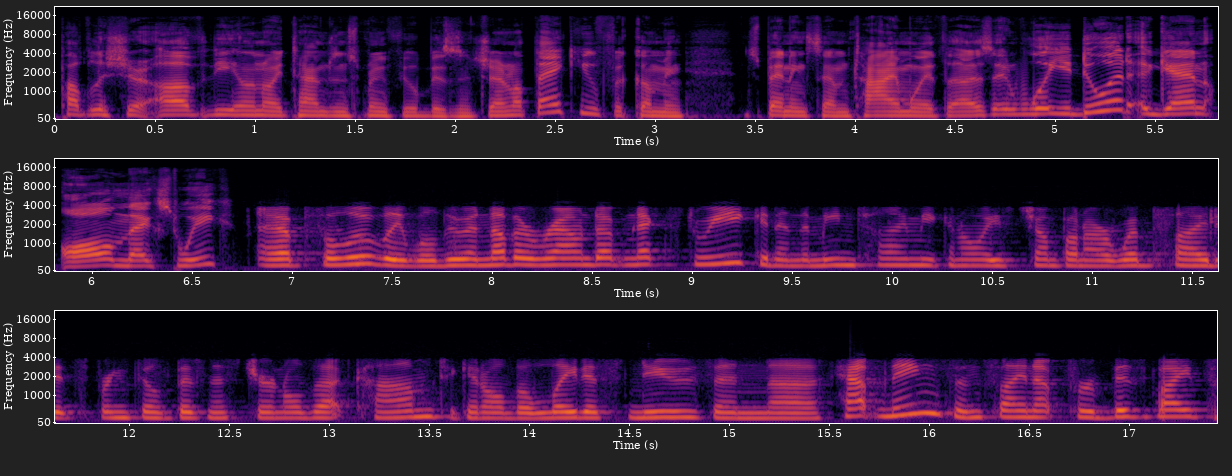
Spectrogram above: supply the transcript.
publisher of the Illinois Times and Springfield Business Journal. Thank you for coming and spending some time with us. And will you do it again all next week? Absolutely. We'll do another roundup next week. And in the meantime, you can always jump on our website at springfieldbusinessjournal.com to get all the latest news and uh, happenings and sign up for BizBites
